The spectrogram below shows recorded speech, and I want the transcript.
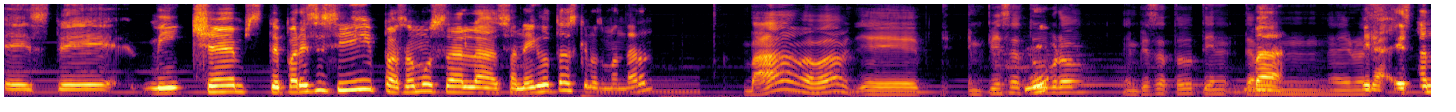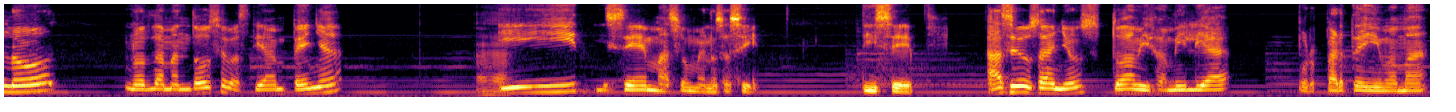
Este, mi champs, ¿te parece si pasamos a las anécdotas que nos mandaron? Va, va, va. Eh, empieza tú, bro. Empieza tú. va. Mira, esta no nos la mandó Sebastián Peña. Y dice más o menos así. Dice, hace dos años, toda mi familia, por parte de mi mamá,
